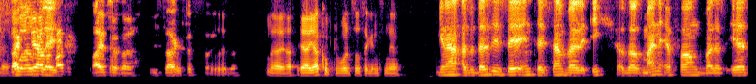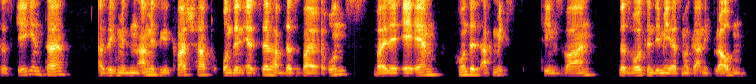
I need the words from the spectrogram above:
Ich sag dir aber das Weitere. Ich sage das Weitere. Naja, ja, Jakob, du wolltest was ergänzen, ja. Genau, also das ist sehr interessant, weil ich, also aus meiner Erfahrung war das eher das Gegenteil, als ich mit den Amis gequatscht habe und den erzählt habe, dass bei uns bei der EM 108 Mixed-Teams waren. Das wollten die mir erstmal gar nicht glauben.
